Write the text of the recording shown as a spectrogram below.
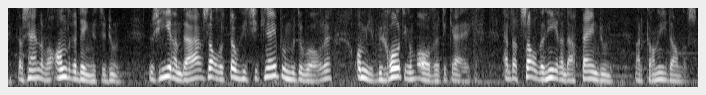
dan zijn er wel andere dingen te doen. Dus hier en daar zal er toch iets geknepen moeten worden om je begroting op orde te krijgen. En dat zal dan hier en daar pijn doen, maar dat kan niet anders.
